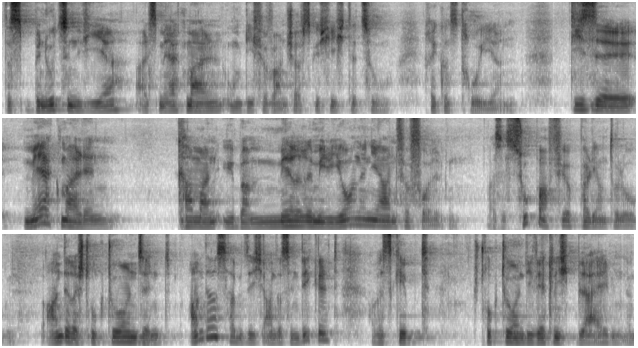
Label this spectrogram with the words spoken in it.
Das benutzen wir als Merkmal, um die Verwandtschaftsgeschichte zu rekonstruieren. Diese Merkmale kann man über mehrere Millionen Jahre verfolgen. Also super für Paläontologen. Andere Strukturen sind anders, haben sich anders entwickelt, aber es gibt Strukturen, die wirklich bleiben.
